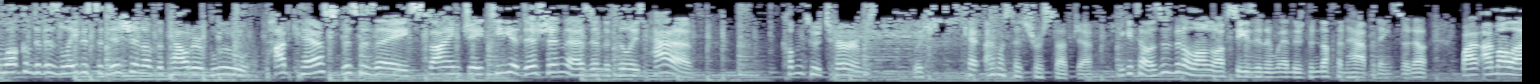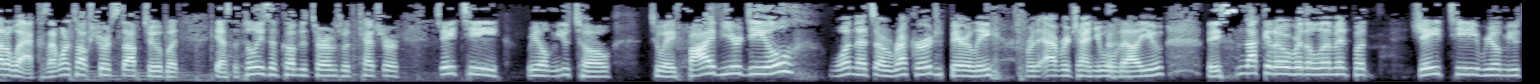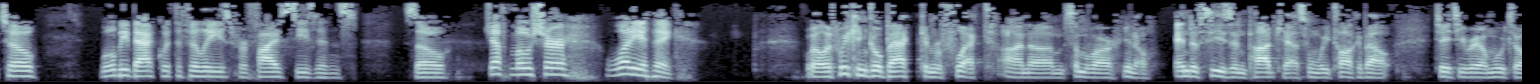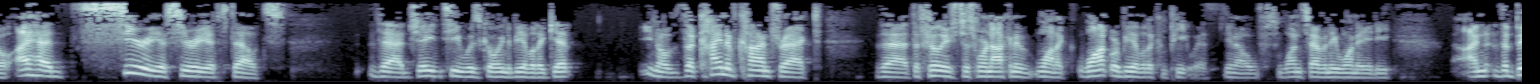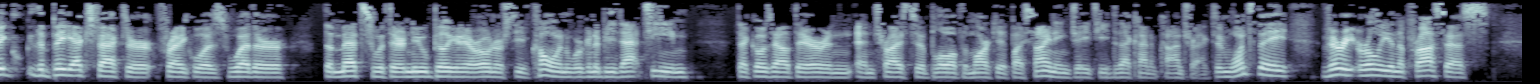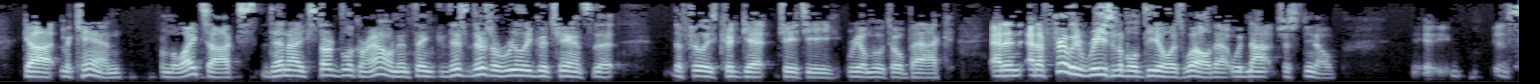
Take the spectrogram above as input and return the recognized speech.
and welcome to this latest edition of the Powder Blue podcast. This is a signed JT edition, as in the Phillies have come to terms with. I almost said shortstop, Geoff. You can tell this has been a long off season, and, and there's been nothing happening. So now I'm all out of whack because I want to talk shortstop too. But yes, the Phillies have come to terms with catcher JT Realmuto to a five-year deal one that's a record barely for the average annual value. They snuck it over the limit, but JT Realmuto will be back with the Phillies for five seasons. So, Geoff Mosher, what do you think? Well, if we can go back and reflect on um, some of our, you know, end of season podcasts when we talk about JT Realmuto, I had serious, serious doubts that JT was going to be able to get, you know, the kind of contract that the Phillies just were not going to want to want or be able to compete with. You know, 170, 180. I, the big the big X factor, Frank, was whether the Mets with their new billionaire owner Steve Cohen were going to be that team that goes out there and and tries to blow up the market by signing JT to that kind of contract. And once they very early in the process got McCann from the White Sox, then I started to look around and think this there's a really good chance that the Phillies could get JT Realmuto back at an at a fairly reasonable deal as well. That would not just you know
